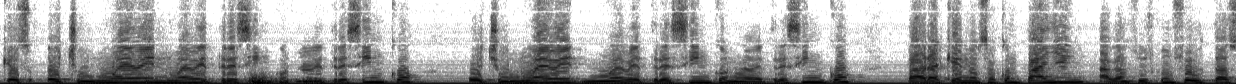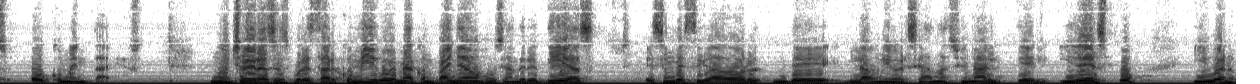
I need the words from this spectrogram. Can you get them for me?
que es 89935 89935 para que nos acompañen, hagan sus consultas o comentarios. Muchas gracias por estar conmigo. Hoy me acompaña don José Andrés Díaz, es investigador de la Universidad Nacional del IDESPO. Y bueno,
